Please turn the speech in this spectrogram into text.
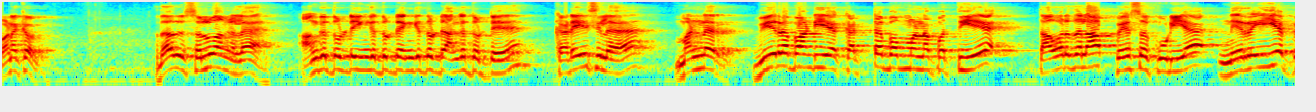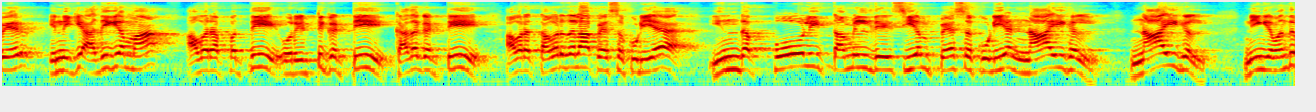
வணக்கம். அதாவது சொல்லுவாங்கல்ல அங்கே தொட்டு இங்கே தொட்டு இங்கே தொட்டு அங்கே தொட்டு கடைசியில் மன்னர் வீரபாண்டிய கட்டபொம்மனை பற்றியே தவறுதலாக பேசக்கூடிய நிறைய பேர் இன்னைக்கு அதிகமாக அவரை பற்றி ஒரு இட்டு கட்டி கதை கட்டி அவரை தவறுதலாக பேசக்கூடிய இந்த போலி தமிழ் தேசியம் பேசக்கூடிய நாய்கள் நாய்கள். நீங்கள் வந்து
